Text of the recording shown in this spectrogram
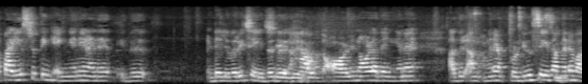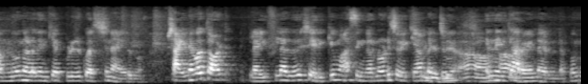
അപ്പൊ ഐ യൂസ് ടു തിങ്ക് എങ്ങനെയാണ് ഇത് ഡെലിവറി ചെയ്തത്? ഓൾ ഇൻ ഓൾ അത് എങ്ങനെ അത് അങ്ങനെ പ്രൊഡ്യൂസ് ചെയ്ത് അങ്ങനെ വന്നു എന്നുള്ളത് എനിക്ക് എപ്പോഴും ഒരു ക്വസ്റ്റ്യൻ ആയിരുന്നു. പക്ഷെ ഐ നെവർ തോട്ട് ലൈഫിൽ അത് ശരിക്കും ആ സിംഗറിനോട് ചോദിക്കാൻ പറ്റും എന്ന് എനിക്ക് അറിയണ്ടായിരുന്നില്ല. അപ്പം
